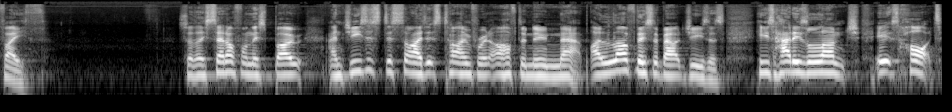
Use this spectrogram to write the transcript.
faith? So they set off on this boat, and Jesus decides it's time for an afternoon nap. I love this about Jesus. He's had his lunch, it's hot,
